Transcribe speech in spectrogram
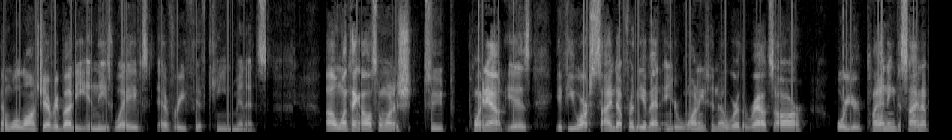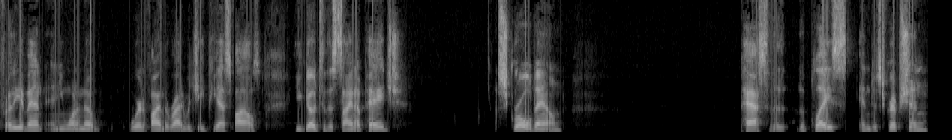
and we'll launch everybody in these waves every 15 minutes. Uh, one thing I also want to, to point out is if you are signed up for the event and you're wanting to know where the routes are, or you're planning to sign up for the event and you want to know where to find the ride with GPS files, you go to the sign up page, scroll down, past the, the place and description,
